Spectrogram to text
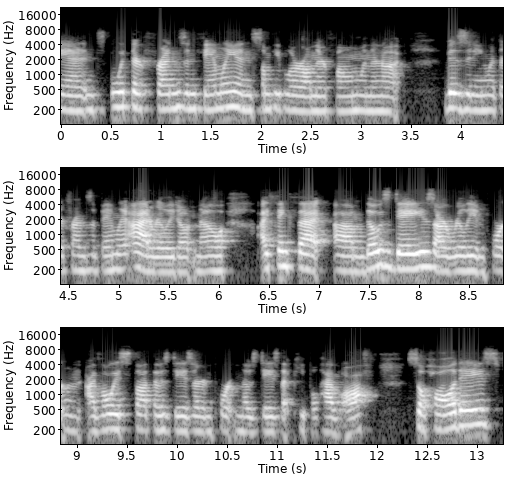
and with their friends and family, and some people are on their phone when they're not visiting with their friends and family. I really don't know. I think that um, those days are really important. I've always thought those days are important, those days that people have off. So, holidays,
